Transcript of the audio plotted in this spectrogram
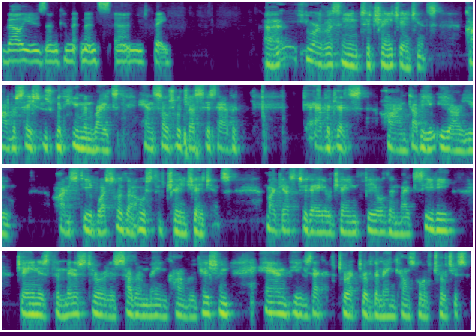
values and commitments and faith. Uh, you are listening to Change Agents, conversations with human rights and social justice adv- advocates on WERU. I'm Steve Wessler, the host of Change Agents. My guests today are Jane Field and Mike Seavey. Jane is the minister at a Southern Maine congregation and the executive director of the Maine Council of Churches.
